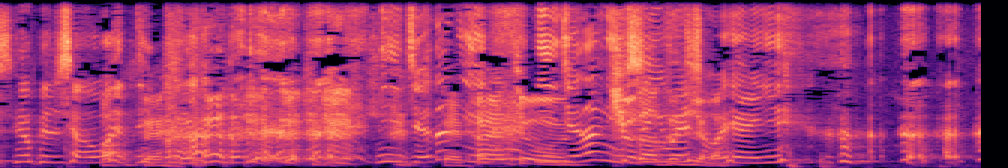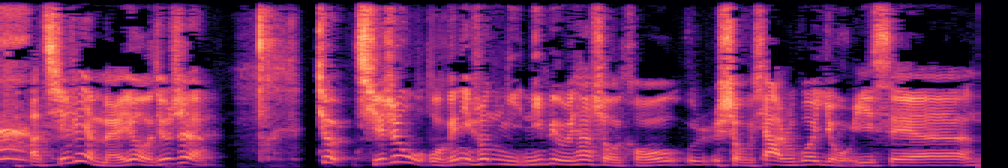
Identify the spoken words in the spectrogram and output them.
是不是要问你？你觉得你你觉得你是因为什么原因？啊，其实也没有，就是。就其实我我跟你说，你你比如像手头手下如果有一些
